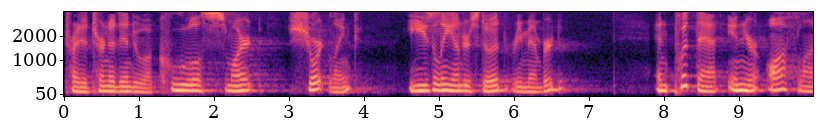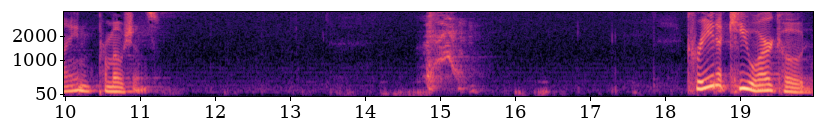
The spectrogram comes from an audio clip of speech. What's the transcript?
Try to turn it into a cool, smart, short link, easily understood, remembered, and put that in your offline promotions. Create a QR code.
